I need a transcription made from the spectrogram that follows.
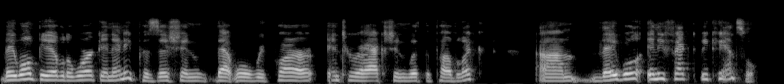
They won't be able to work in any position that will require interaction with the public. Um, they will, in effect, be canceled.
